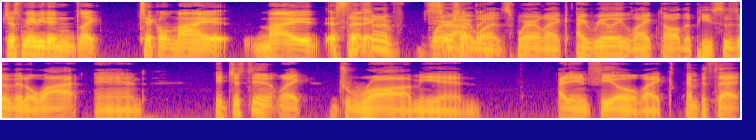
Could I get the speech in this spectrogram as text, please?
Just maybe didn't like tickle my my aesthetic. That's sort of where I was, where like I really liked all the pieces of it a lot, and it just didn't like draw me in. I didn't feel like empathet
